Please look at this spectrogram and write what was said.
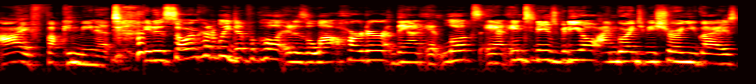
I fucking mean it. it is so incredibly difficult. It is a lot harder than it looks. And in today's video, I'm going to be showing you guys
